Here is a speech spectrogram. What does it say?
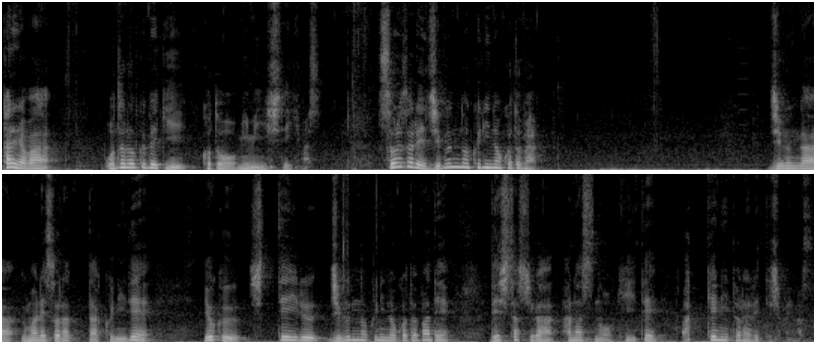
彼らは驚くべきことを耳にしていきます。それぞれ自分の国の言葉、自分が生まれ育った国でよく知っている自分の国の言葉で弟子たちが話すのを聞いてあっけに取られてしまいます。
